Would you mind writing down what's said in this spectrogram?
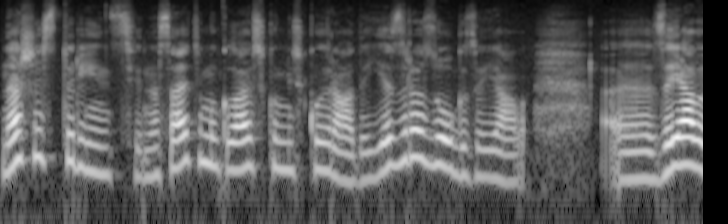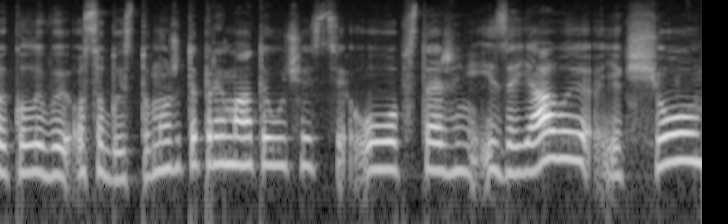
нашій сторінці на сайті Миколаївської міської ради є зразок заяви. Е, Заяви, коли ви особисто можете приймати участь у обстеженні, і заяви, якщо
